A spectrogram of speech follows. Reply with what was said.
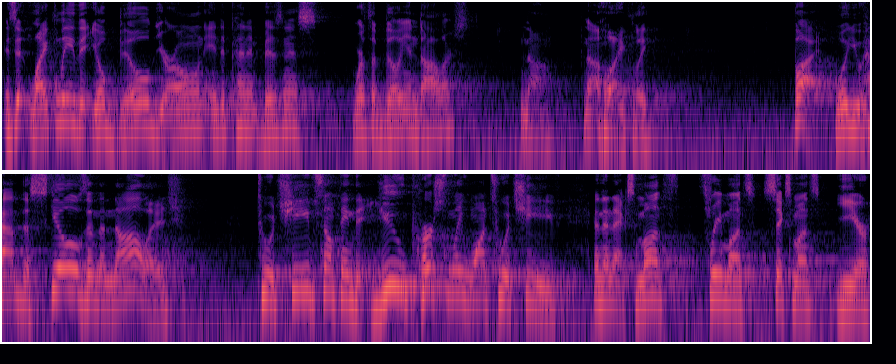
is it likely that you'll build your own independent business worth a billion dollars? No, not likely. But will you have the skills and the knowledge to achieve something that you personally want to achieve in the next month, three months, six months, year,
